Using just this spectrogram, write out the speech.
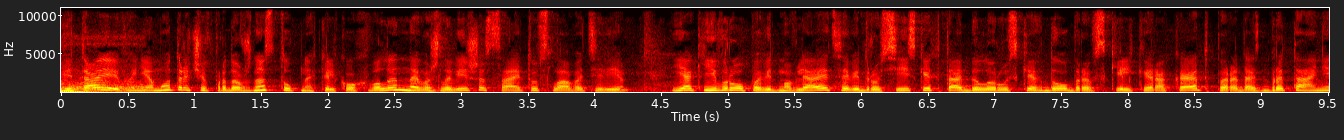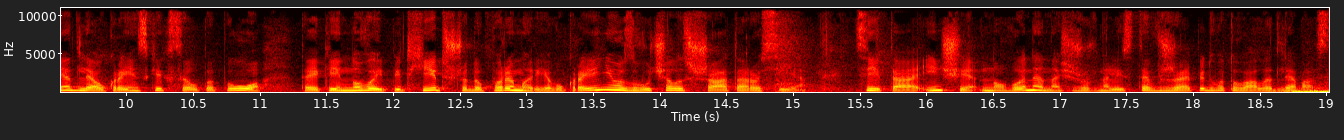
Вітаю Євгенія Мотричі. Впродовж наступних кількох хвилин найважливіше сайту Слава ТІВІ. Як Європа відмовляється від російських та білоруських добрив, скільки ракет передасть Британія для українських сил ППО, та який новий підхід щодо перемир'я в Україні озвучили США та Росія. Ці та інші новини наші журналісти вже підготували для вас.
